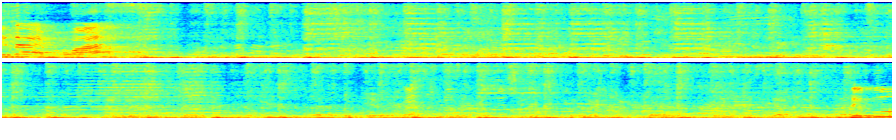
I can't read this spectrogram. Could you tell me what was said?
Вітаємо вас. Лауреата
